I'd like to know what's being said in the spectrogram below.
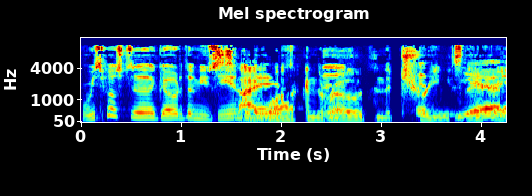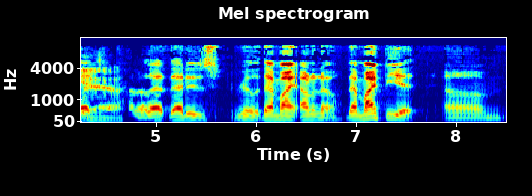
"Were we supposed to go to the museum today?" or Sidewalk and the roads and the trees yeah, there. that's- Yeah. I don't know that that is really that might I don't know that might be it. Um,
